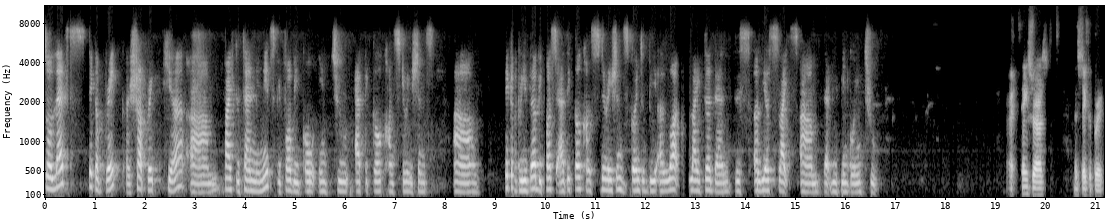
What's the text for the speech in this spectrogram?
so let's take a break, a short break here, um, five to 10 minutes before we go into ethical considerations. Uh, take a breather because ethical consideration is going to be a lot lighter than this earlier slides um, that we've been going through. All right, thanks, Ross. Let's take a break.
